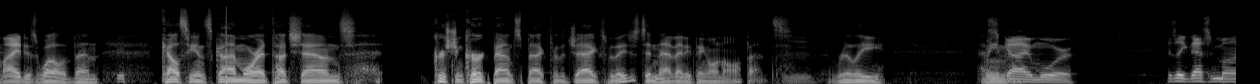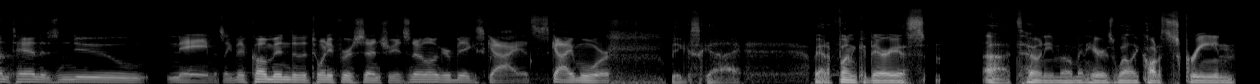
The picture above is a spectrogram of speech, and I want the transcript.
Might as well have been. Kelce and Skyy Moore had touchdowns. Christian Kirk bounced back for the Jags, but they just didn't have anything on offense. Really, I mean, Skyy Moore. It's like that's Montana's new name. It's like they've come into the 21st century. It's no longer Big Sky. It's Sky Moore. Big Sky. We had a fun Kadarius uh, Toney moment here as well. He caught a screen,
